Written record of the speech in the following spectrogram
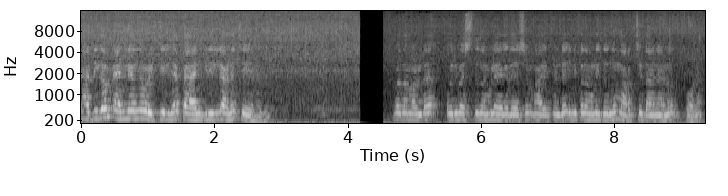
അധികം എണ്ണയൊന്നും ഒഴിക്കില്ല. പാൻ ഗ്രില്ലാണ് ചെയ്യുന്നത്. അപ്പോൾ നമ്മളുടെ ഒരു വശത്ത് നമ്മൾ ഏകദേശം ആയിട്ടുണ്ട്. ഇനിയിപ്പോൾ നമ്മൾ ഇതൊന്ന് മറച്ചിടാനാണ് പോണത്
